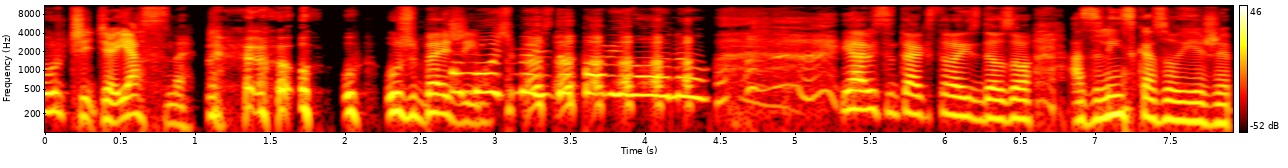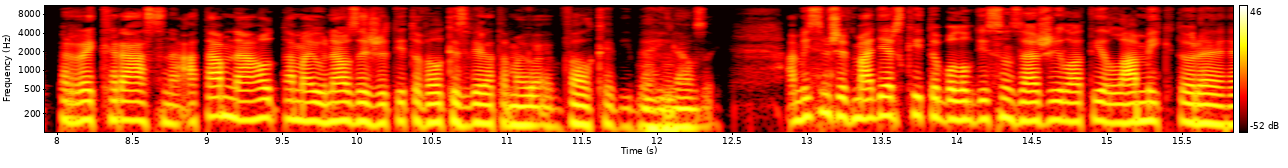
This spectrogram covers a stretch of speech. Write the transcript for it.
určite, jasné. U, už bežím. Môžeme ísť do pavilónu. Ja by som tak chcela ísť do zo. A Zlínska zoo je, že prekrásna. A tam, náhod, tam majú naozaj, že tieto veľké zvieratá majú aj veľké výbehy mm-hmm. naozaj. A myslím, že v Maďarskej to bolo, kde som zažila tie lamy, ktoré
